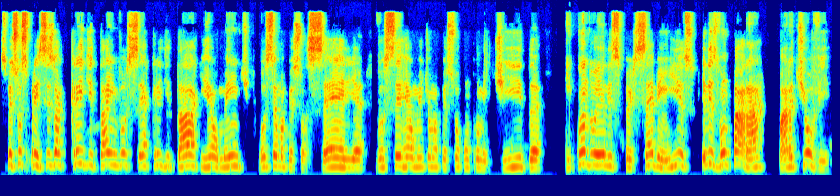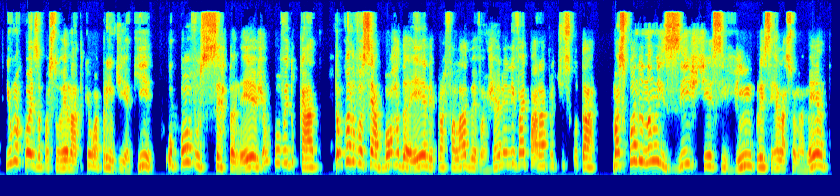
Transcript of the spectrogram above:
As pessoas precisam acreditar em você, acreditar que realmente você é uma pessoa séria, você realmente é uma pessoa comprometida. E quando eles percebem isso, eles vão parar para te ouvir. E uma coisa, pastor Renato, que eu aprendi aqui, o povo sertanejo é um povo educado. Então, quando você aborda ele para falar do evangelho, ele vai parar para te escutar. Mas quando não existe esse vínculo, esse relacionamento,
